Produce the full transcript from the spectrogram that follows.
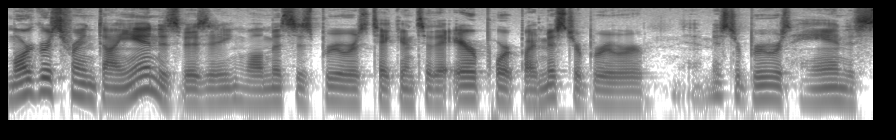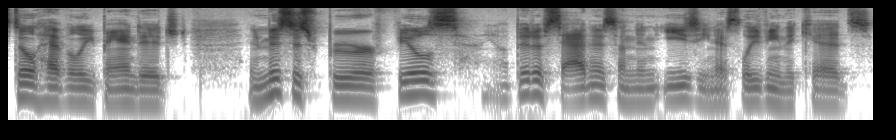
Margaret's friend Diane is visiting while Mrs. Brewer is taken to the airport by Mr. Brewer. Mr. Brewer's hand is still heavily bandaged, and Mrs. Brewer feels a bit of sadness and uneasiness leaving the kids.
